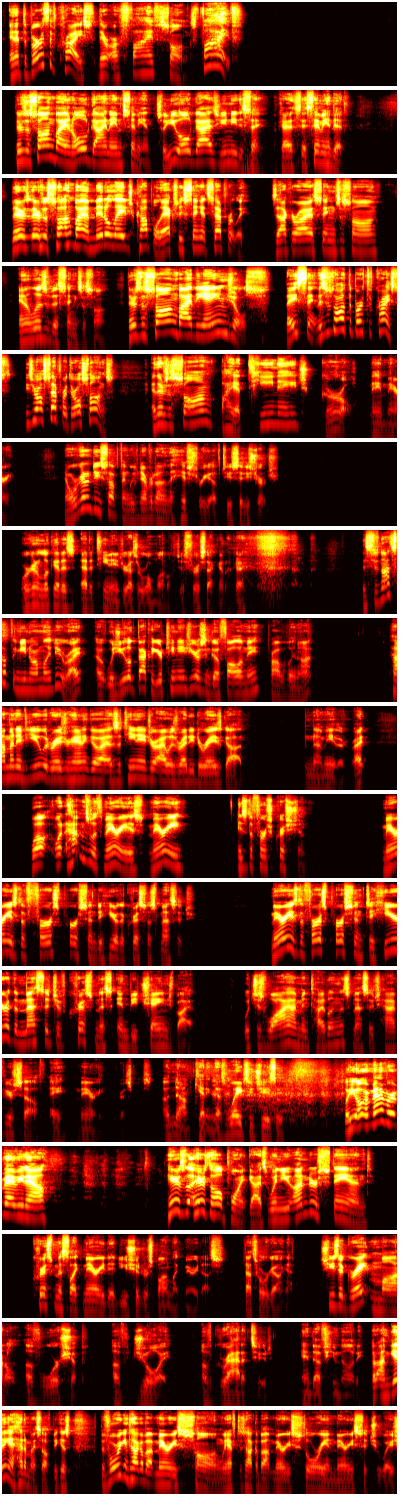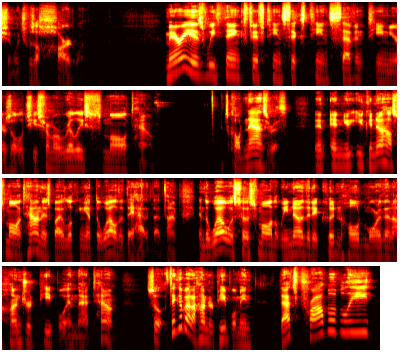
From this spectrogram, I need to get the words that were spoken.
And at the birth of Christ, there are five songs. Five. There's a song by an old guy named Simeon. So, you old guys, you need to sing, okay? Simeon did. There's, there's a song by a middle aged couple. They actually sing it separately. Zachariah sings a song, and Elizabeth sings a song. There's a song by the angels. They sing. This is all at the birth of Christ. These are all separate, they're all songs. And there's a song by a teenage girl named Mary. Now, we're going to do something we've never done in the history of Two Cities Church. We're going to look at, as, at a teenager as a role model just for a second, okay? this is not something you normally do, right? Uh, would you look back at your teenage years and go, follow me? Probably not. How many of you would raise your hand and go, as a teenager, I was ready to raise God? No, me either, right? Well, what happens with Mary is Mary is the first Christian. Mary is the first person to hear the Christmas message. Mary is the first person to hear the message of Christmas and be changed by it which is why I'm entitling this message, Have Yourself a Merry Christmas. Oh, no, I'm kidding. That's way too cheesy. But you'll remember it maybe now. Here's the, here's the whole point, guys. When you understand Christmas like Mary did, you should respond like Mary does. That's where we're going at. She's a great model of worship, of joy, of gratitude, and of humility. But I'm getting ahead of myself because before we can talk about Mary's song, we have to talk about Mary's story and Mary's situation, which was a hard one. Mary is, we think, 15, 16, 17 years old. She's from a really small town. It's called Nazareth. And, and you, you can know how small a town is by looking at the well that they had at that time. And the well was so small that we know that it couldn't hold more than 100 people in that town. So think about 100 people. I mean, that's probably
